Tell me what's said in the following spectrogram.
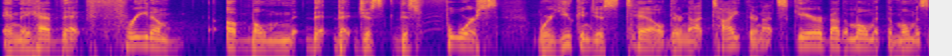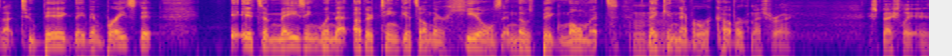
and they have that freedom of moment, that, that just this force where you can just tell they're not tight, they're not scared by the moment, the moment's not too big, they've embraced it. It's amazing when that other team gets on their heels in those big moments, they mm-hmm. can never recover. That's right. Especially,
